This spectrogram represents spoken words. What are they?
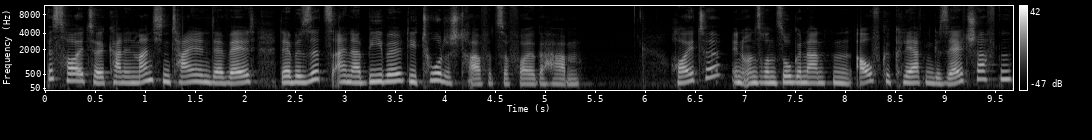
Bis heute kann in manchen Teilen der Welt der Besitz einer Bibel die Todesstrafe zur Folge haben. Heute, in unseren sogenannten aufgeklärten Gesellschaften,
